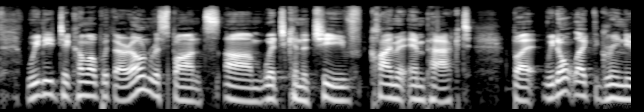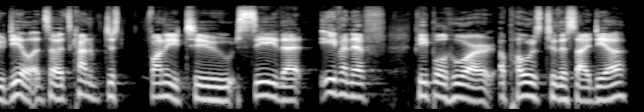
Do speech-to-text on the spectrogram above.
we need to come up with our own response, um, which can achieve climate impact. But we don't like the Green New Deal. And so it's kind of just funny to see that even if people who are opposed to this idea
